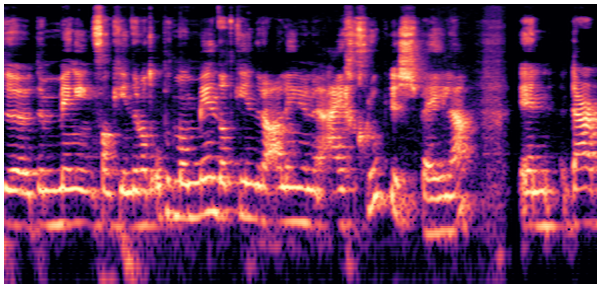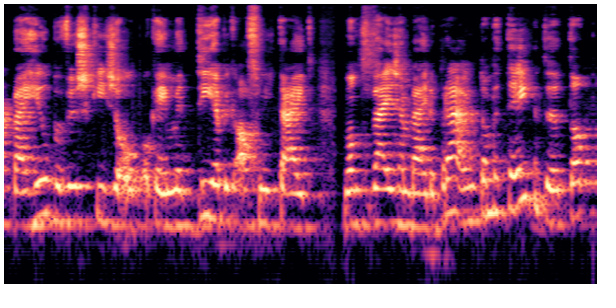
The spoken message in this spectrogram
de, de menging van kinderen? Want op het moment dat kinderen alleen in hun eigen groepjes spelen, en daarbij heel bewust kiezen op, oké, met die heb ik affiniteit, want wij zijn beide bruin. Dan betekent het dat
